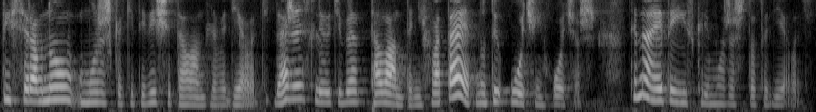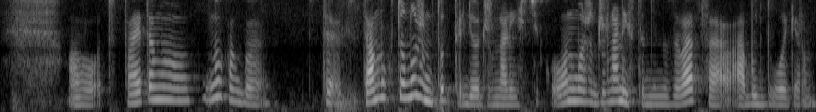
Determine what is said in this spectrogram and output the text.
ты все равно можешь какие-то вещи талантливо делать. Даже если у тебя таланта не хватает, но ты очень хочешь, ты на этой искре можешь что-то делать. Вот. Поэтому, ну, как бы, тому, кто нужен, тот придет в журналистику. Он может журналистом не называться, а быть блогером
